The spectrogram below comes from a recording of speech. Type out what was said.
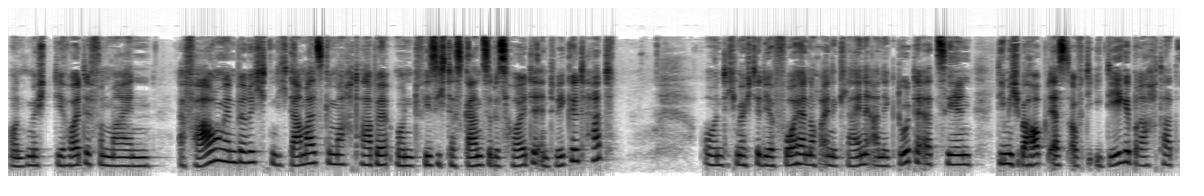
und möchte dir heute von meinen Erfahrungen berichten, die ich damals gemacht habe und wie sich das Ganze bis heute entwickelt hat. Und ich möchte dir vorher noch eine kleine Anekdote erzählen, die mich überhaupt erst auf die Idee gebracht hat,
